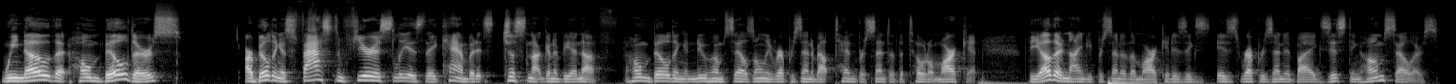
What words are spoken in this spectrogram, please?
we know that home builders are building as fast and furiously as they can, but it's just not going to be enough. Home building and new home sales only represent about 10% of the total market. The other 90% of the market is, is represented by existing home sellers.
